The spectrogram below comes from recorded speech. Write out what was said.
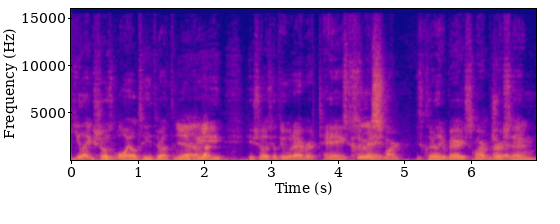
he like shows loyalty throughout the Yeah. movie. Yep. He shows he'll do whatever it takes. He's clearly right? smart. He's clearly a very smart And driven. person.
